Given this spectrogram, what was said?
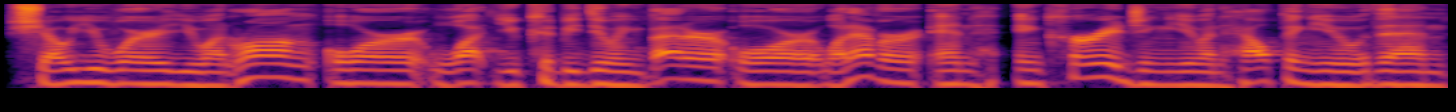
show you where you went wrong or what you could be doing better or whatever and encouraging you and helping you then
